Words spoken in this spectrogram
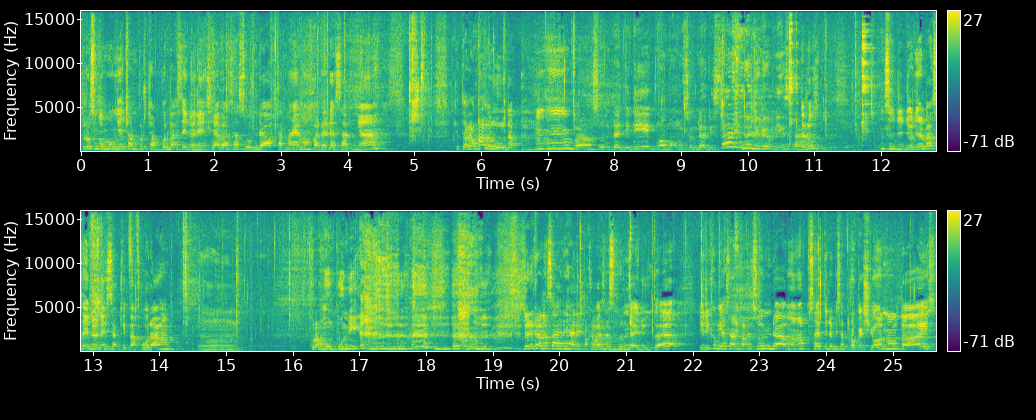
terus ngomongnya campur-campur bahasa Indonesia bahasa Sunda karena emang pada dasarnya Kita orang kampung. mm-mm. Orang Sunda jadi ngomong Sunda bisa, Indo juga bisa. terus sejujurnya bahasa Indonesia kita kurang Hmm. Kurang mumpuni. Dan karena sehari-hari pakai bahasa Sunda juga, jadi kebiasaan pakai Sunda. Maaf, saya tidak bisa profesional, guys.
